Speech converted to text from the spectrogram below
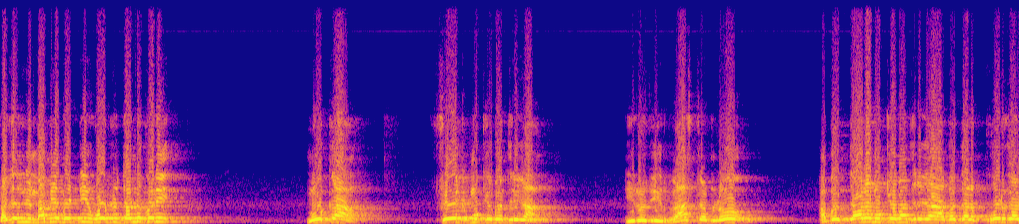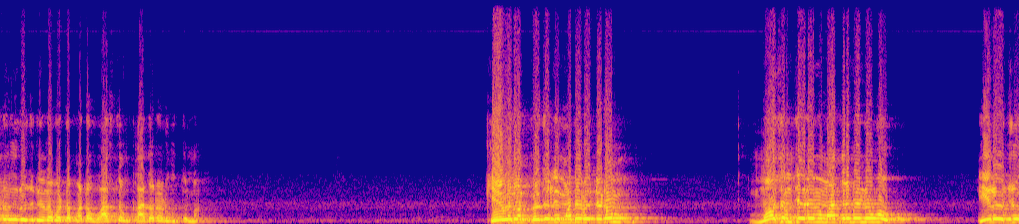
ప్రజల్ని మభ్యపెట్టి ఓట్లు దండుకొని ఒక ఫేక్ ముఖ్యమంత్రిగా ఈరోజు ఈ రాష్ట్రంలో అబద్ధాల ముఖ్యమంత్రిగా అబద్ధాల కోరుగా నువ్వు ఈరోజు నిలబడ్డమాట. వాస్తవం కాదని అడుగుతున్నా. కేవలం ప్రజల్ని మభ్యపెట్టడం మోసం చేయడం మాత్రమే నువ్వు. ఈరోజు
